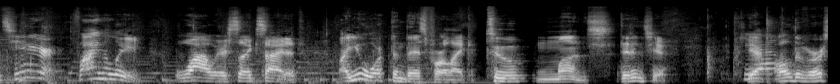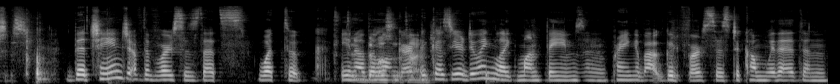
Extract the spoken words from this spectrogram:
It's here! Finally! Wow, we're so excited. Uh, you worked on this for like two months, didn't you? Yeah, all the verses. the change of the verses that's what took you know The the, longer time. because you're doing like month themes and praying about good verses to come with it and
